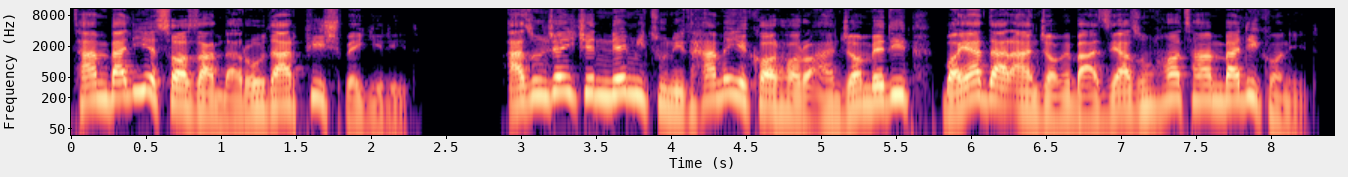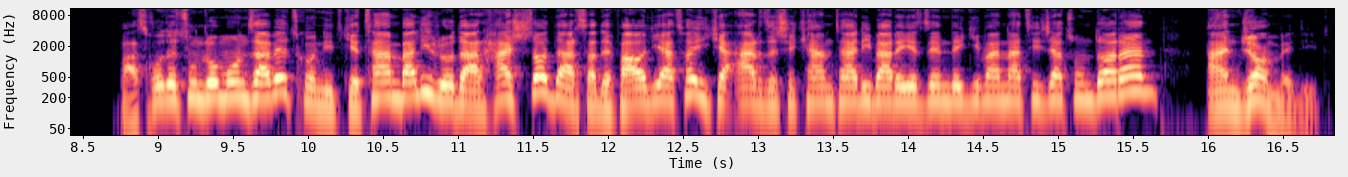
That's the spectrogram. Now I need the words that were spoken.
تنبلی سازنده رو در پیش بگیرید. از اونجایی که نمی‌تونید همه کارها رو انجام بدید باید در انجام بعضی از اونها تنبلی کنید. پس خودتون رو منضبط کنید که تنبلی رو در 80 درصد فعالیت هایی که ارزش کمتری برای زندگی و نتیجهتون دارند انجام بدید.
